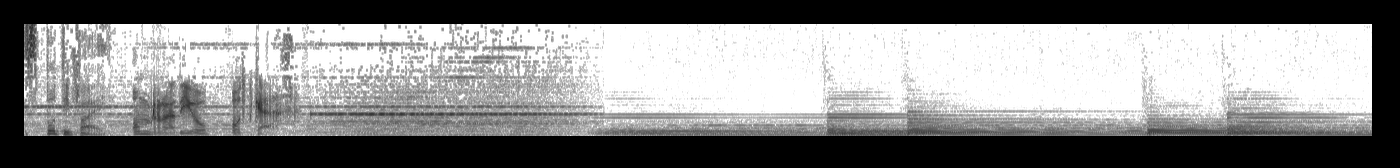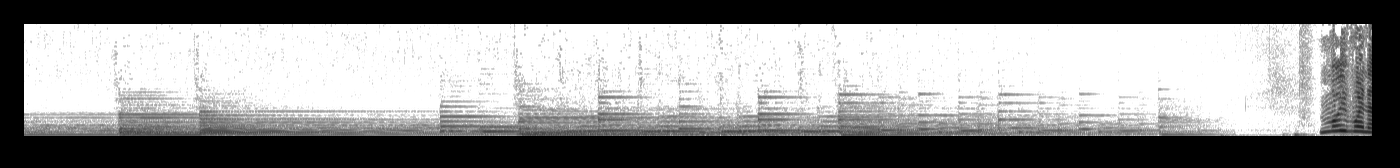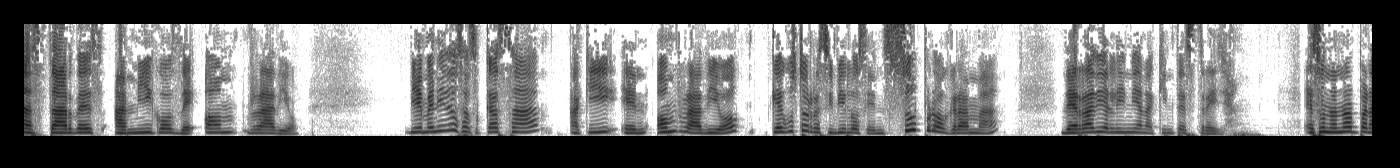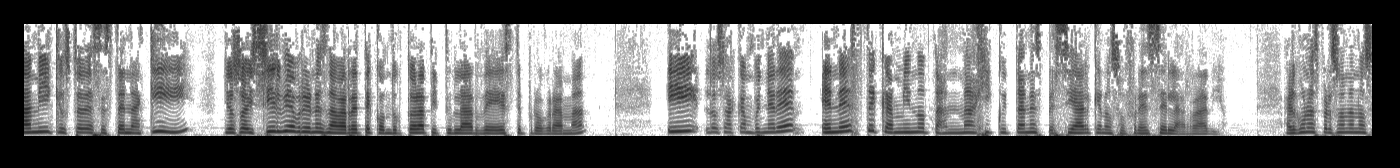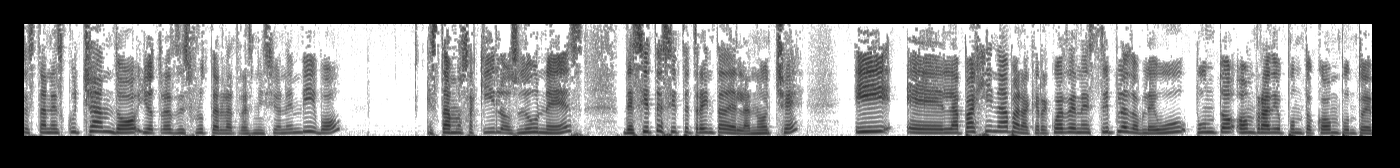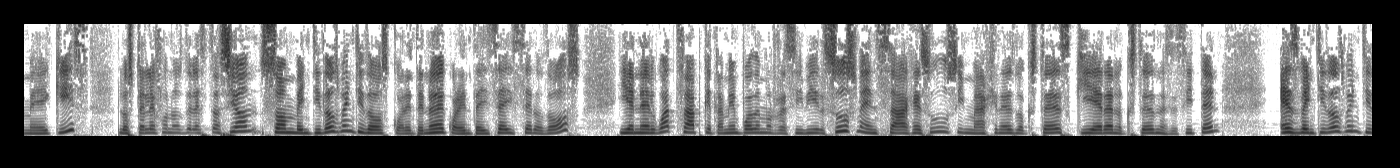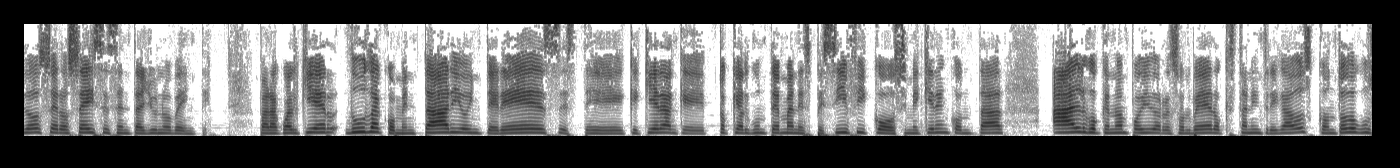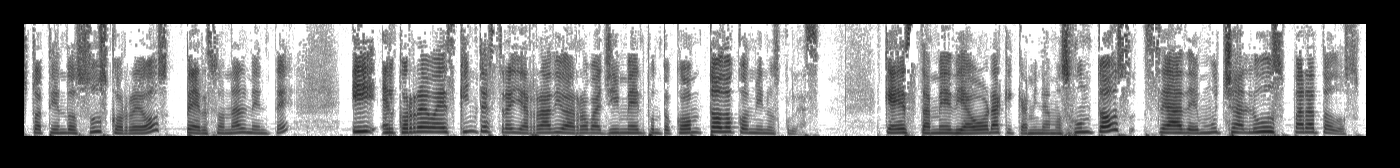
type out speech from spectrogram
Spotify. Om Radio Podcast. Muy buenas tardes, amigos de Om Radio. Bienvenidos a su casa aquí en Om Radio. Qué gusto recibirlos en su programa de Radio en Línea La Quinta Estrella. Es un honor para mí que ustedes estén aquí. Yo soy Silvia Briones Navarrete, conductora titular de este programa. Y los acompañaré en este camino tan mágico y tan especial que nos ofrece la radio. Algunas personas nos están escuchando y otras disfrutan la transmisión en vivo. Estamos aquí los lunes de 7 a 7.30 de la noche y eh, la página para que recuerden es www.omradio.com.mx. Los teléfonos de la estación son 2222 49 46 02 y en el WhatsApp que también podemos recibir sus mensajes, sus imágenes, lo que ustedes quieran, lo que ustedes necesiten es 2222 06 61 20 para cualquier duda, comentario, interés, este, que quieran que toque algún tema en específico o si me quieren contar algo que no han podido resolver o que están intrigados, con todo gusto atiendo sus correos personalmente. Y el correo es quintaestrellaradio.gmail.com, todo con minúsculas. Que esta media hora que caminamos juntos sea de mucha luz para todos.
